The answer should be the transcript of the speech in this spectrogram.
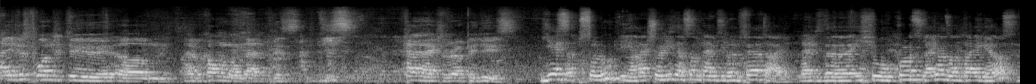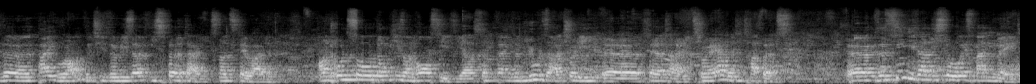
I just wanted to um, have a comment on that because these can actually reproduce. Yes, absolutely, and actually they're sometimes even fertile. Like the, if you cross lions and tigers, the pie which is the result, is fertile, it's not sterile. And also donkeys and horses, yeah, sometimes the mules are actually uh, fertile. It's rare, but it happens. Uh, the thing is that it's always man-made.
